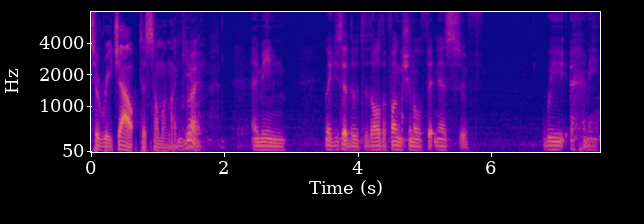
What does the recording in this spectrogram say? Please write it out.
to reach out to someone like you. Right. I mean, like you said, all the functional fitness, if we, I mean,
